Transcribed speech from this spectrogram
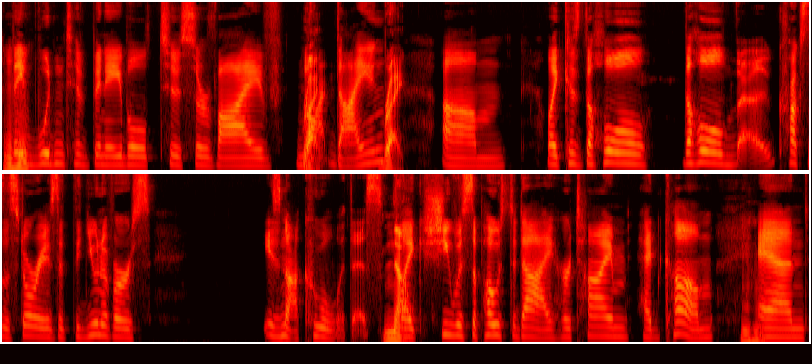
they Mhm. wouldn't have been able to survive not Right. dying. Right. um like because the whole the whole uh, crux of the story is that the universe is not cool with this No. like she was supposed to die her time had come Mhm. and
